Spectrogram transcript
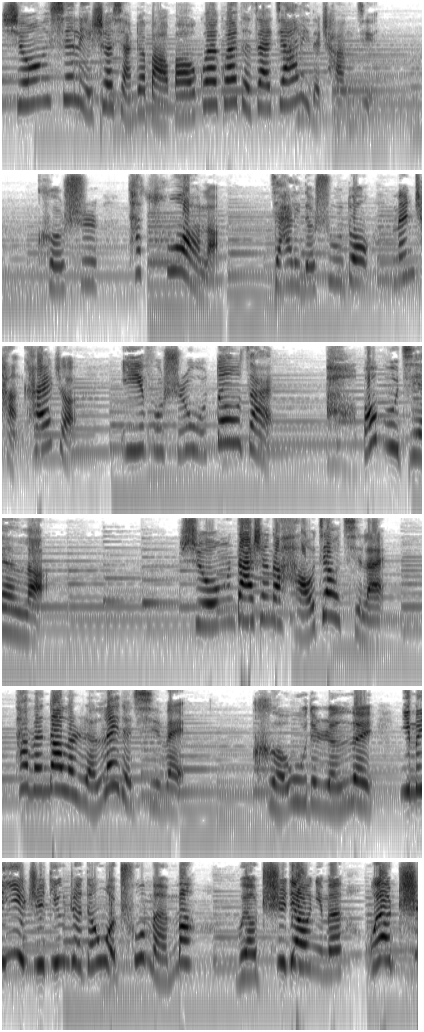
熊心里设想着宝宝乖乖的在家里的场景，可是他错了。家里的树洞门敞开着，衣服、食物都在，宝宝不见了。熊大声的嚎叫起来。他闻到了人类的气味，可恶的人类！你们一直盯着等我出门吗？我要吃掉你们！我要吃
